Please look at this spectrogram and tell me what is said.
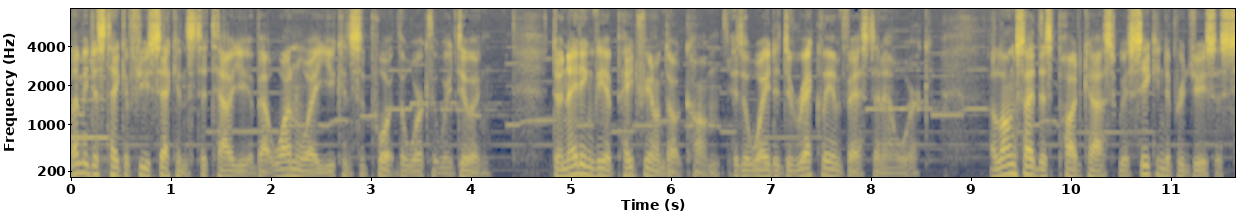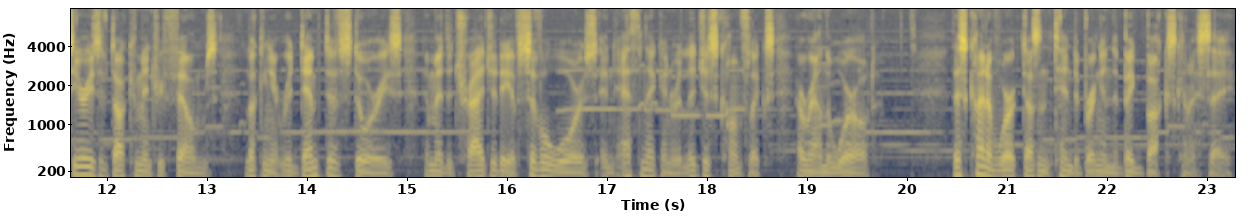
Let me just take a few seconds to tell you about one way you can support the work that we're doing. Donating via patreon.com is a way to directly invest in our work. Alongside this podcast, we're seeking to produce a series of documentary films looking at redemptive stories amid the tragedy of civil wars and ethnic and religious conflicts around the world. This kind of work doesn't tend to bring in the big bucks, can I say?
